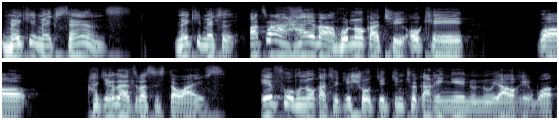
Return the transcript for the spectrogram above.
make it make sense. Make it make sense. That's why however honoka to okay, well, ha ke re la tseba sister wives. If ho no ka ke show ke ntho ka reng eno no ya hore well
